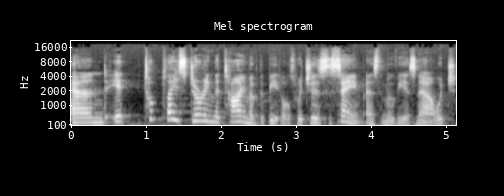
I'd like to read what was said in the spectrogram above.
And it took place during the time of the Beatles, which is the same as the movie is now, which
